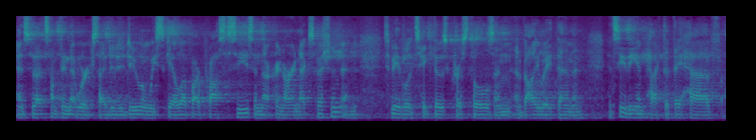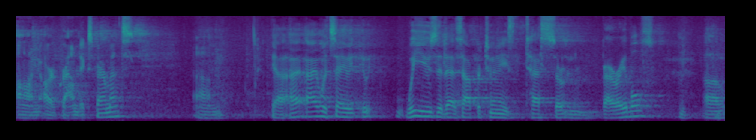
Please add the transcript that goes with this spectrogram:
And so that's something that we're excited to do when we scale up our processes in, in our next mission and to be able to take those crystals and, evaluate them and, and, see the impact that they have on our ground experiments. Um, yeah, I, I, would say we use it as opportunities to test certain variables. Uh,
